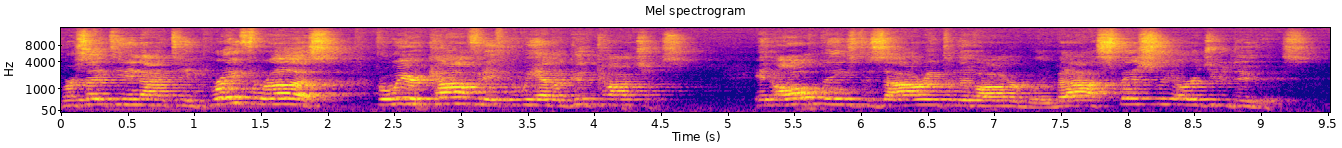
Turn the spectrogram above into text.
Verse 18 and 19. Pray for us, for we are confident that we have a good conscience. In all things desiring to live honorably. But I especially urge you to do this,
